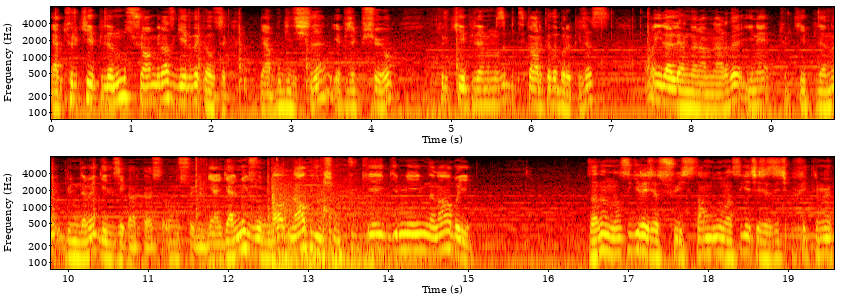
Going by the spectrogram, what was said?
Yani Türkiye planımız şu an biraz geride kalacak. Yani bu gidişle yapacak bir şey yok. Türkiye planımızı bir tık arkada bırakacağız. Ama ilerleyen dönemlerde yine Türkiye planı gündeme gelecek arkadaşlar. Onu söyleyeyim. Yani gelmek zorunda. Ne yapayım şimdi? Türkiye'ye girmeyeyim de ne yapayım? Zaten nasıl gireceğiz? Şu İstanbul'u nasıl geçeceğiz? Hiçbir fikrim yok.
